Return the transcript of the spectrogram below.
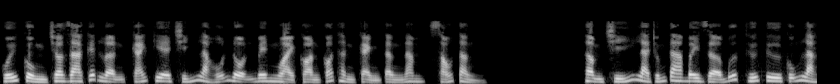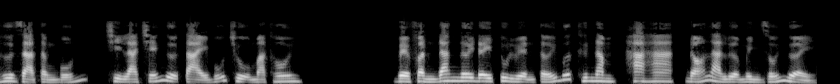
Cuối cùng cho ra kết luận cái kia chính là hỗn độn bên ngoài còn có thần cảnh tầng 5, 6 tầng. Thậm chí là chúng ta bây giờ bước thứ tư cũng là hư giả tầng 4, chỉ là chế ngự tại vũ trụ mà thôi. Về phần đang nơi đây tu luyện tới bước thứ năm, ha ha, đó là lừa mình dối người.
